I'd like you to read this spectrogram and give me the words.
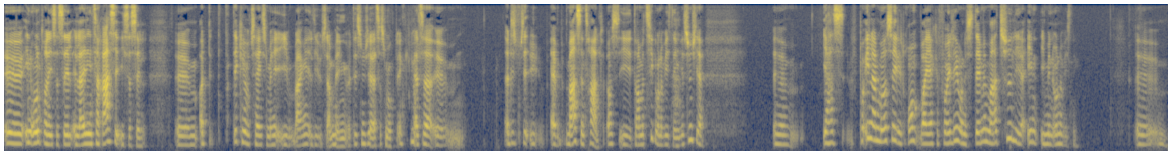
øh, en undren i sig selv, eller en interesse i sig selv. Øhm, og det, det kan jo tages med i mange af livets sammenhænge, og det synes jeg er så smukt, ikke? Jo. Altså, øhm, og det synes jeg er meget centralt, også i dramatikundervisningen. Jeg synes, jeg, øhm, jeg har på en eller anden måde set et rum, hvor jeg kan få elevernes stemme meget tydeligere ind i min undervisning. Øhm,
